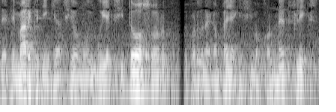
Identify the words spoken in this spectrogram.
desde marketing que han sido muy, muy exitosos. Recuerdo una campaña que hicimos con Netflix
